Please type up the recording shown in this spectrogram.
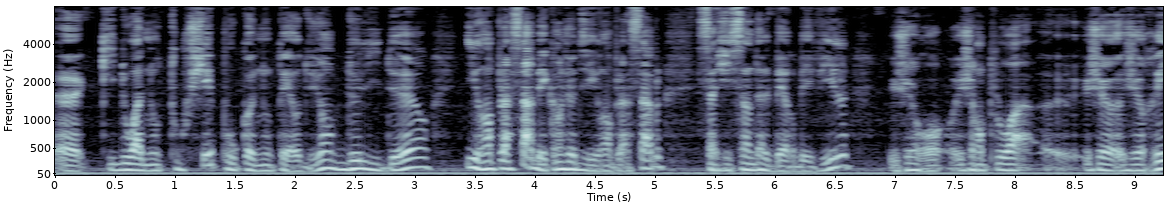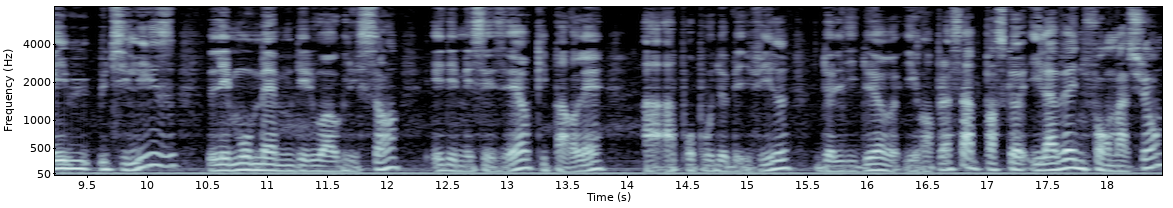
euh, qui doit nous toucher pour que nous perdions deux leaders irremplaçables? Et quand je dis irremplaçables, s'agissant d'Albert Béville, j'emploie, euh, je, je, réutilise les mots mêmes d'Édouard Glissant et d'Aimé Césaire qui parlaient à, propos de Béville de leader irremplaçable parce qu'il avait une formation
